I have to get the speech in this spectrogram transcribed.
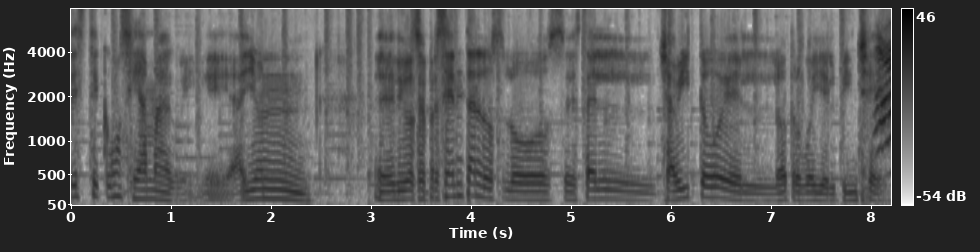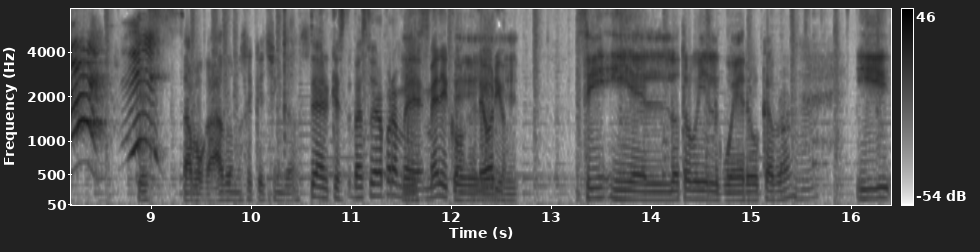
este, ¿cómo se llama, güey? Eh, hay un... eh, digo, se presentan los, los... Está el chavito, el otro güey, el pinche... Que es abogado, no sé qué chingados. el que va a estudiar para Este, médico, el Leorio. Sí, y el otro güey, el güero, cabrón. Y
